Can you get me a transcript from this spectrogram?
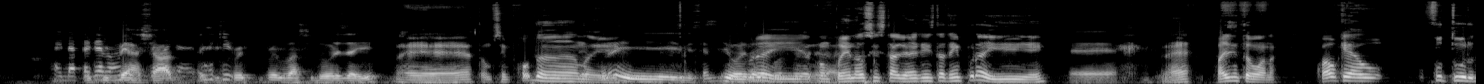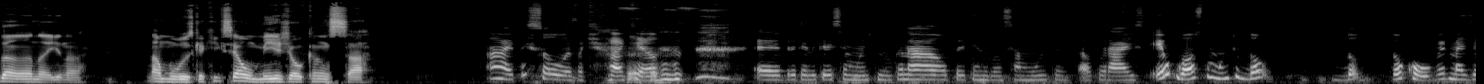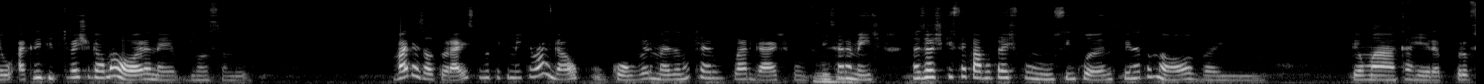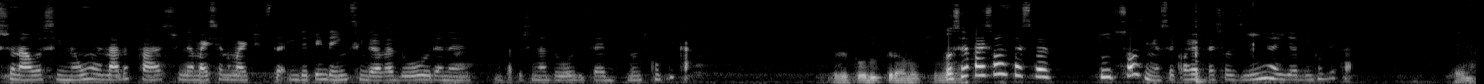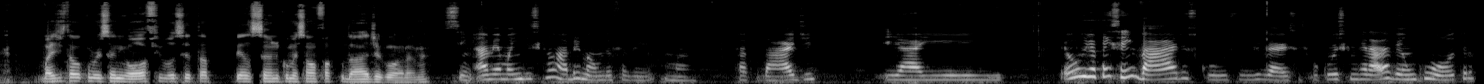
Aí dá pra gravar um bem legal. equipe por- pelos bastidores aí. É, estamos sempre rodando É por aí. aí, sempre de olho. Por aí, acompanhe nosso Instagram que a gente tá tem por aí, hein? É, É. Mas então, Ana, qual que é o futuro da Ana aí na, na música? O que, que você almeja alcançar? Ai, pessoas, aqu- aquelas. É, pretendo crescer muito com o meu canal, pretendo lançar muitas autorais. Eu gosto muito do, do, do cover, mas eu acredito que vai chegar uma hora, né, de lançando várias autorais que eu vou ter que meio que largar o, o cover, mas eu não quero largar, tipo, sinceramente. Mas eu acho que isso é papo pra, tipo, uns 5 anos, porque ainda tô nova e ter uma carreira profissional assim não é nada fácil, ainda mais sendo uma artista independente, sem gravadora, né? Sem patrocinadores, é muito complicado. fazer todo o trâmite. Né? Você faz, só, faz tudo sozinha, você corre atrás sozinha e é bem complicado. Mas a gente tava conversando em off e você tá pensando em começar uma faculdade agora, né? Sim, a minha mãe disse que não abre mão de eu fazer uma faculdade. E aí Eu já pensei em vários cursos diversos, tipo, cursos que não tem nada a ver um com o outro,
